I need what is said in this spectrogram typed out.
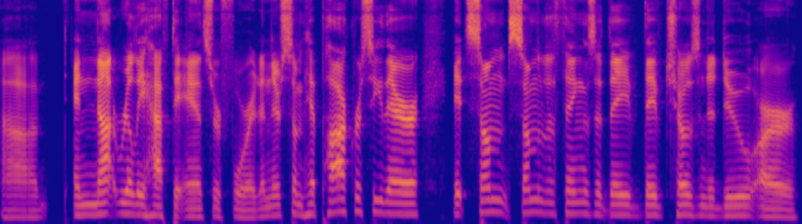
uh, and not really have to answer for it. And there's some hypocrisy there. It's some some of the things that they've they've chosen to do are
